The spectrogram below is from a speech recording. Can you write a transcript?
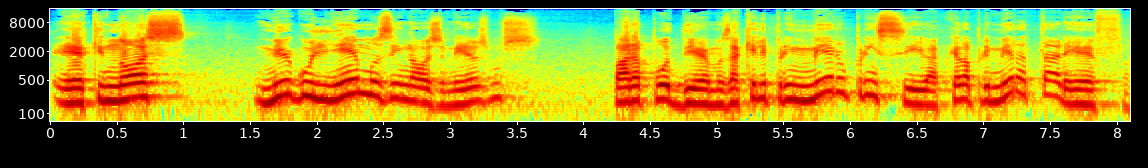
é que nós mergulhemos em nós mesmos para podermos, aquele primeiro princípio, aquela primeira tarefa,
